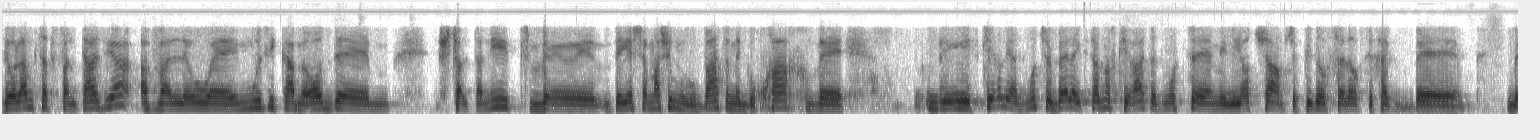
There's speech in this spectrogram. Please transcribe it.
זה עולם קצת פנטזיה, אבל הוא מוזיקה מאוד... שתלטנית, ו- ויש שם משהו מעוות ומגוחך, ו- והיא הזכירה לי, הדמות של בלה היא קצת מזכירה את הדמות מלהיות שם, שפיטר סלר שיחק ב- ב-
